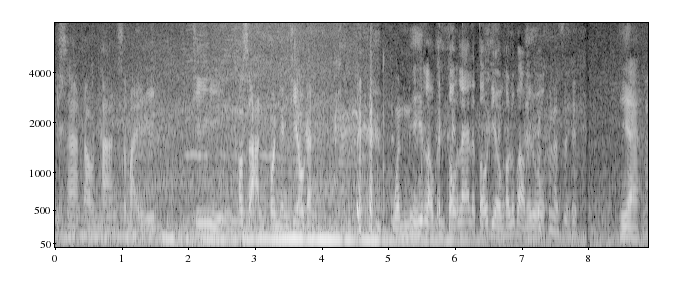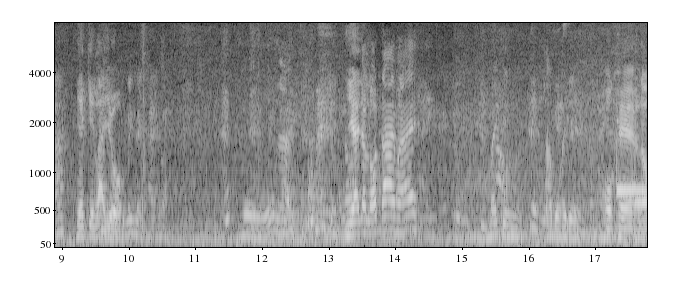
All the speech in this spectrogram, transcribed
พิซซ่าเตาถ่านสมัยที่ข้าวสารคนยังเที่ยวกันวันนี้เราเป็นโต๊ะแรกและโต๊ะเดียวของเขาหรือเปล่าไม่รู้นั่นสิ เฮียฮะ เฮียกินอะไรอยู่ กูไม่เคยใช้ป่ะหมูเฮียจะลดได้ไหม ไม่กินคาร์โบไฮเดรตโอเค เรา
